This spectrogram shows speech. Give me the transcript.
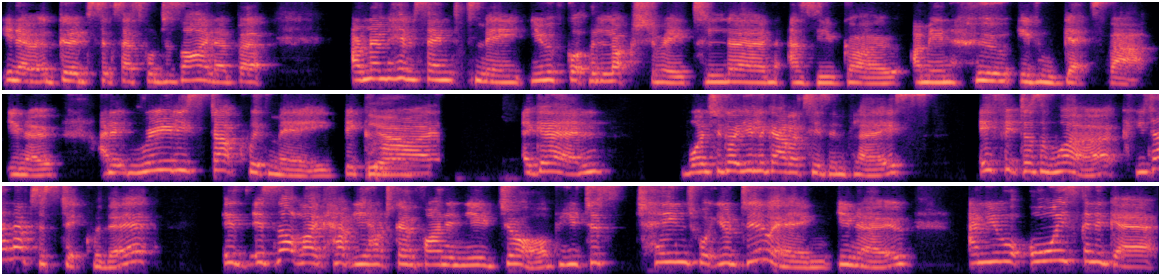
you know a good successful designer. But I remember him saying to me, "You've got the luxury to learn as you go." I mean, who even gets that? You know, and it really stuck with me because, yeah. again, once you've got your legalities in place, if it doesn't work, you don't have to stick with it it, it's not like you have to go and find a new job. You just change what you're doing, you know, and you're always going to get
